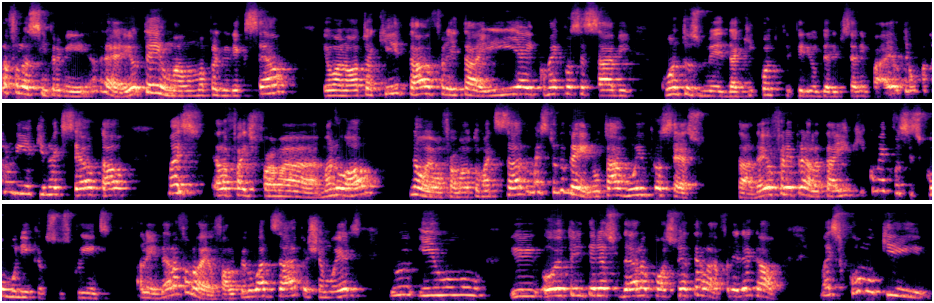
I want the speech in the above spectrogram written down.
Ela falou assim para mim, André, eu tenho uma, uma planilha Excel, eu anoto aqui e tal. Eu falei, tá, e aí como é que você sabe quantos daqui, quanto período ele precisa limpar? Eu tenho uma planilha aqui no Excel tal, mas ela faz de forma manual, não é uma forma automatizada, mas tudo bem, não está ruim o processo. Tá, daí eu falei para ela, tá, e que, como é que você se comunica com seus clientes? Além dela, falou, ah, eu falo pelo WhatsApp, eu chamo eles, e, e, o, e, ou eu tenho endereço dela, eu posso ir até lá. Eu falei, legal. Mas como que.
